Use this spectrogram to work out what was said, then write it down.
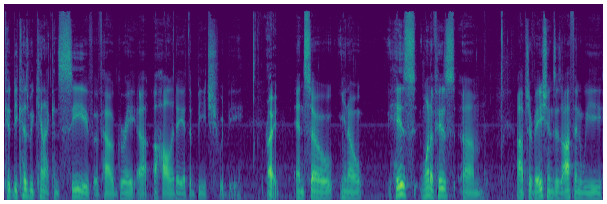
could because we cannot conceive of how great a, a holiday at the beach would be. right. And so, you know, his one of his um, observations is often we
